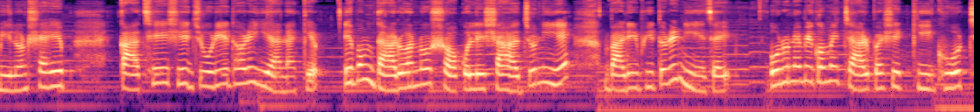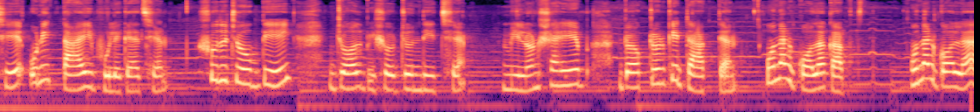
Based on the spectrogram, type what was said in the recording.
মিলন সাহেব কাছে এসে জড়িয়ে ধরে ইয়ানাকে এবং দারোয়ানোর সকলের সাহায্য নিয়ে বাড়ির ভিতরে নিয়ে যায়। অরুণা বেগমের চারপাশে কী ঘটছে উনি তাই ভুলে গেছেন। শুধু চোখ দিয়েই জল বিসর্জন দিচ্ছে। মিলন সাহেব ডক্টরকে ডাক দেন ওনার গলা কাঁপ, ওনার গলা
